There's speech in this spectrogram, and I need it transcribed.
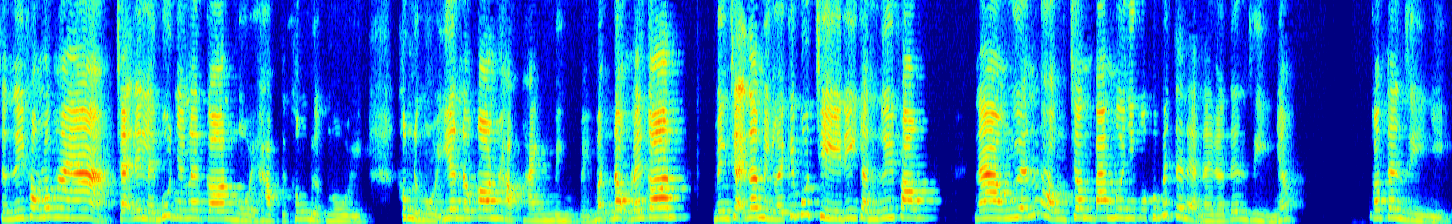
Trần Duy Phong lớp 2A chạy lên lấy bút nhanh lên con, ngồi học thì không được ngồi, không được ngồi yên đâu con, học hành mình phải vận động lên con. Mình chạy ra mình lấy cái bút chì đi, Trần Duy Phong. Nào, Nguyễn Hồng Trâm 30 nhưng cô không biết tên này là tên gì nhá? Con tên gì nhỉ?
